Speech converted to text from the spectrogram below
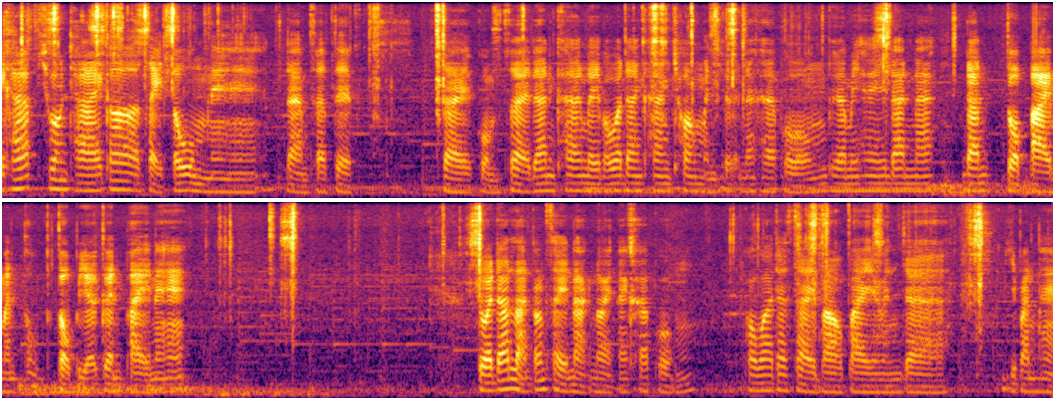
คครับ ช่วงท้ายก็ใส่ตุ้มนะฮะตามสเต็ปใส่ผมใส่ด้านข้างเลยเพราะว่าด้านข้างช่องมันเยอะนะครับผมเพื่อไม่ให้ด้านน้าด้านตัวปลายมันตบตบเยอะเกินไปนะฮะตัวด้านหลังต้องใส่หนักหน่อยนะครับผมเพราะว่าถ้าใส่เบาไปมันจะมีปัญหา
